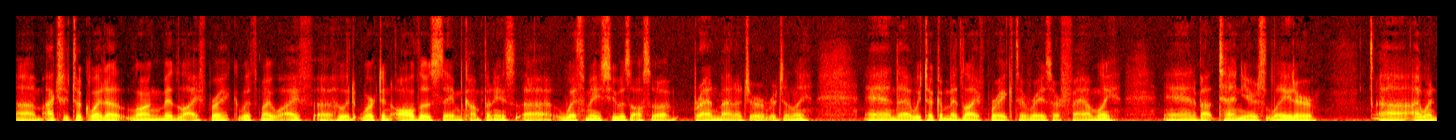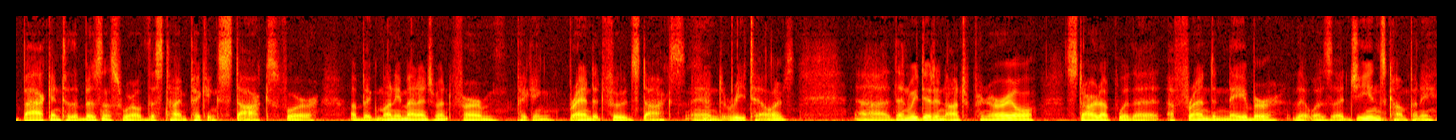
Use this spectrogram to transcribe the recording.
um, I actually took quite a long midlife break with my wife, uh, who had worked in all those same companies uh, with me. She was also a brand manager originally, and uh, we took a midlife break to raise our family. And about ten years later, uh, I went back into the business world. This time, picking stocks for a big money management firm, picking branded food stocks and retailers. Uh, then we did an entrepreneurial startup with a, a friend and neighbor that was a jeans company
